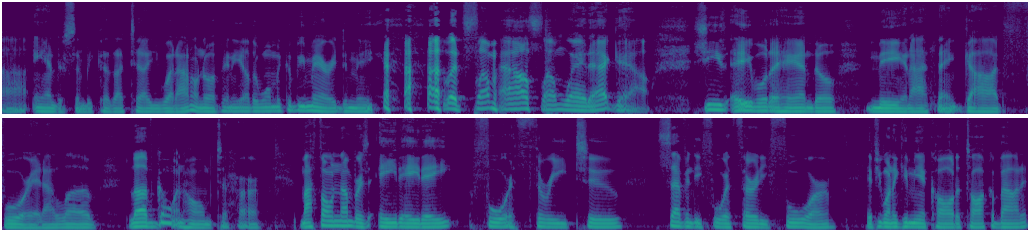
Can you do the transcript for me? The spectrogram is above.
Uh, Anderson, because I tell you what, I don't know if any other woman could be married to me, but somehow, some way, that gal, she's able to handle me, and I thank God for it. I love love going home to her. My phone number is 888 432 7434. If you want to give me a call to talk about it,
